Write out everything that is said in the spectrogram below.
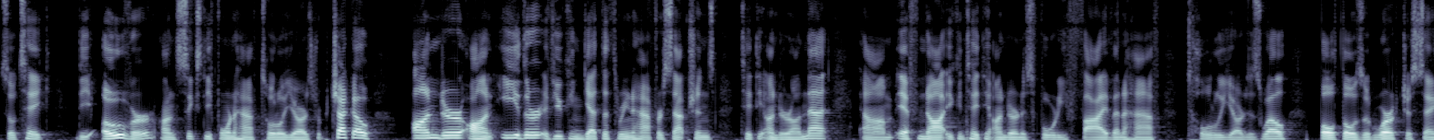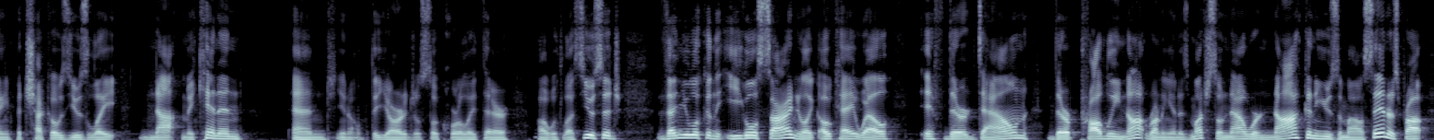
So take the over on 64 and a half total yards for Pacheco, under on either. If you can get the three and a half receptions, take the under on that. Um, if not, you can take the under on his 45 and a half total yards as well both those would work. Just saying Pacheco's used late, not McKinnon, and you know the yardage will still correlate there uh, with less usage. Then you look on the Eagles side, you're like, okay, well, if they're down, they're probably not running it as much. So now we're not going to use the Miles Sanders prop.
